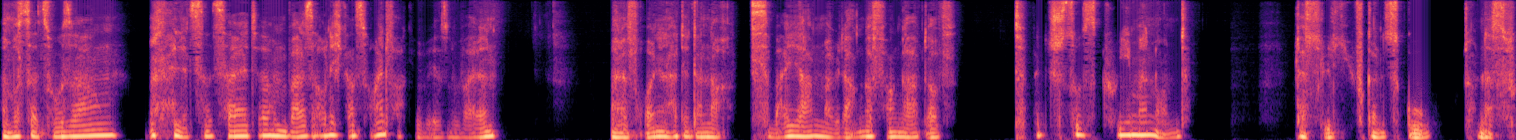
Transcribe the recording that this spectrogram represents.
man muss dazu sagen, in letzter Zeit ähm, war es auch nicht ganz so einfach gewesen, weil meine Freundin hatte dann nach zwei Jahren mal wieder angefangen gehabt, auf Twitch zu streamen und das lief ganz gut. Und das,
